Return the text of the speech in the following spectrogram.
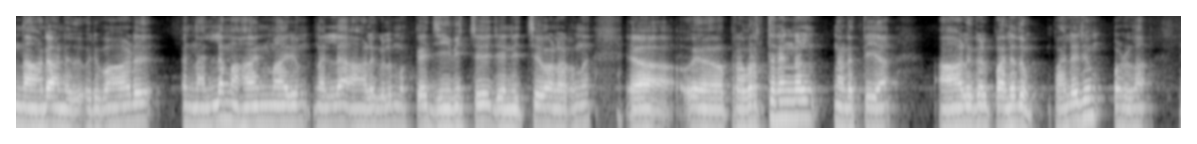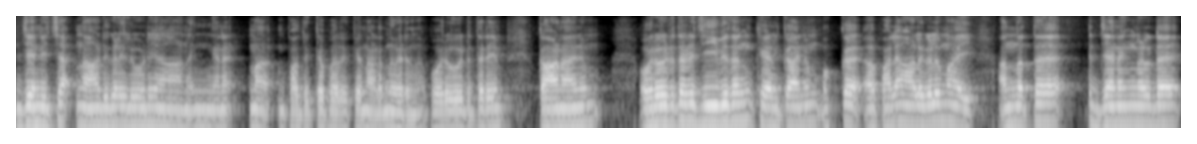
നാടാണിത് ഒരുപാട് നല്ല മഹാന്മാരും നല്ല ആളുകളും ഒക്കെ ജീവിച്ച് ജനിച്ച് വളർന്ന് പ്രവർത്തനങ്ങൾ നടത്തിയ ആളുകൾ പലതും പലരും ഉള്ള ജനിച്ച നാടുകളിലൂടെയാണ് ഇങ്ങനെ പതുക്കെ പതുക്കെ നടന്നു വരുന്നത്. അപ്പോൾ ഓരോരുത്തരെയും കാണാനും ഓരോരുത്തരുടെ ജീവിതം കേൾക്കാനും ഒക്കെ പല ആളുകളുമായി അന്നത്തെ ജനങ്ങളുടെ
